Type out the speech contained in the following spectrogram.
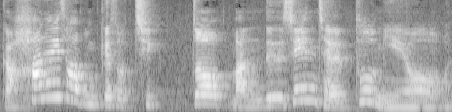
그러니까 한의사분께서 직접 만드신 제품이에요.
